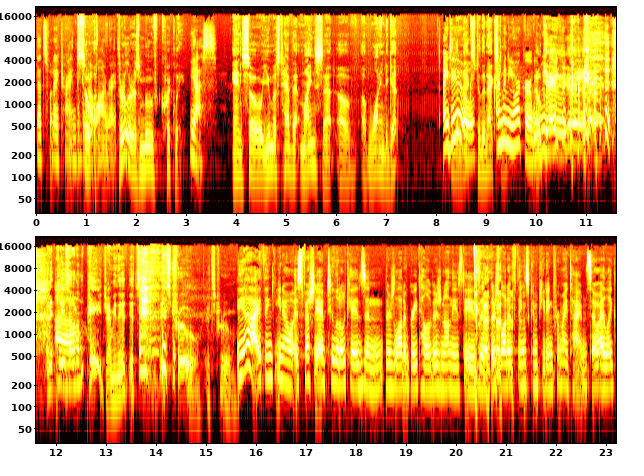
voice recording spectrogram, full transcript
that's what I try and think So about while I write. thrillers move quickly. Yes, And so you must have that mindset of, of wanting to get I to do. the next, to the next. I'm a New Yorker. We move very Okay. quickly. and it plays out Um, on the page. I mean, it, it's it's true. It's true. Yeah, I think, you know, especially I have two little kids and there's a lot of great television on these days and there's a lot of things competing for my time. So I like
